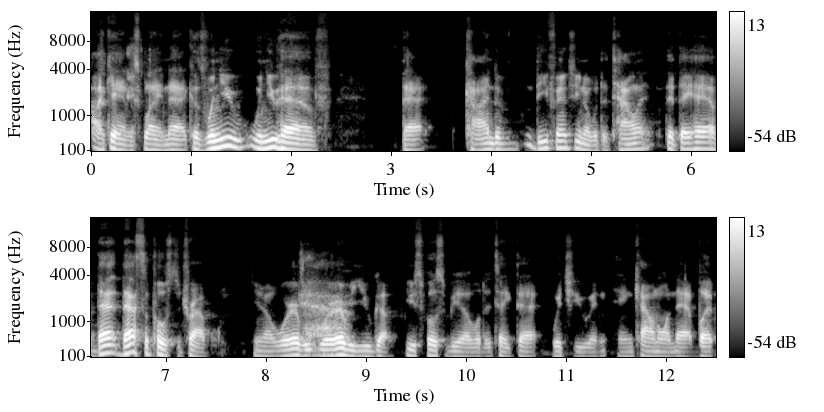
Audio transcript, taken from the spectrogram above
I can't explain that because when you when you have that kind of defense, you know, with the talent that they have, that that's supposed to travel. You know, wherever yeah. wherever you go, you're supposed to be able to take that with you and, and count on that. But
